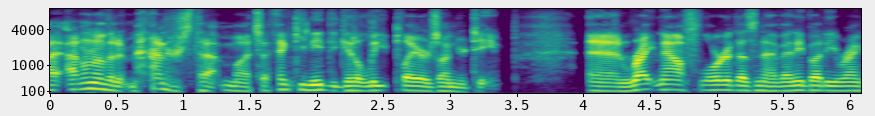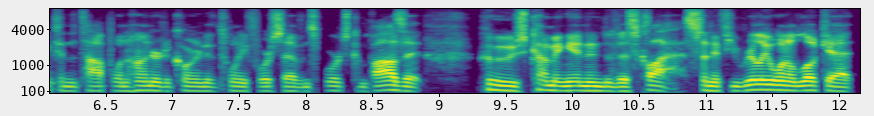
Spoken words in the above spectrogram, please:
I, I, don't know that it matters that much. I think you need to get elite players on your team. And right now, Florida doesn't have anybody ranked in the top 100 according to the 24 7 Sports Composite who's coming in into this class. And if you really want to look at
